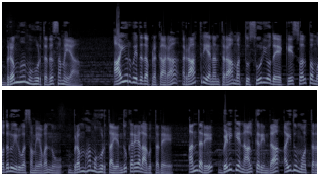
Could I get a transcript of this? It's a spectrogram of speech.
ಬ್ರಹ್ಮ ಮುಹೂರ್ತದ ಸಮಯ. ಆಯುರ್ವೇದದ ಪ್ರಕಾರ ರಾತ್ರಿಯ ನಂತರ ಮತ್ತು ಸೂರ್ಯೋದಯಕ್ಕೆ ಸ್ವಲ್ಪ ಮೊದಲು ಇರುವ ಸಮಯವನ್ನು ಬ್ರಹ್ಮ ಮುಹೂರ್ತ ಎಂದು ಕರೆಯಲಾಗುತ್ತದೆ. ಅಂದರೆ ಬೆಳಿಗ್ಗೆ ನಾಲ್ಕರಿಂದ ಐದು ಮೂವತ್ತರ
